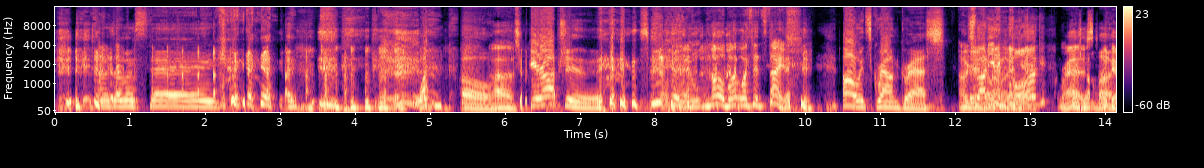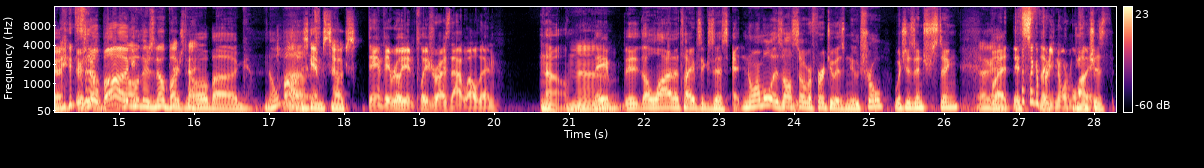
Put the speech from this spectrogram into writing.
was a mistake. what? Oh, Uh, so your options. no, but what's its type? oh, it's ground grass. Okay. It's not no even bug bug. Grass. no bug. Okay. There's no bug. Oh, there's no bug There's type. no bug. No bug. This game sucks. Damn, they really didn't plagiarize that well then. No, No. they it- a lot of the types exist. Uh, Normal is also referred to as neutral, which is interesting, Okay. but it's like a pretty normal functions, thing.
